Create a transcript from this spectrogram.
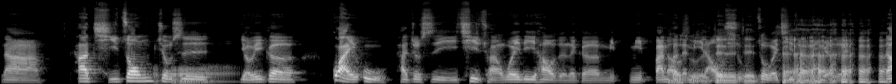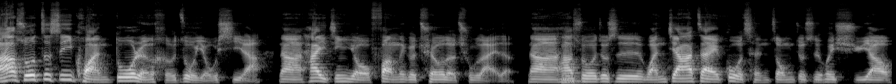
那它其中就是有一个。怪物，它就是以气船威力号的那个米米版本的米老鼠作为其中一个。对，然后他说这是一款多人合作游戏啦，那他已经有放那个 trailer 出来了。那他说就是玩家在过程中就是会需要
